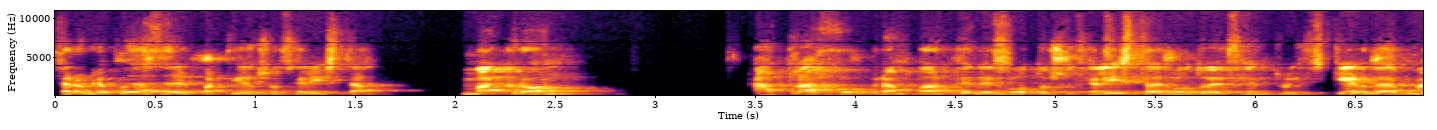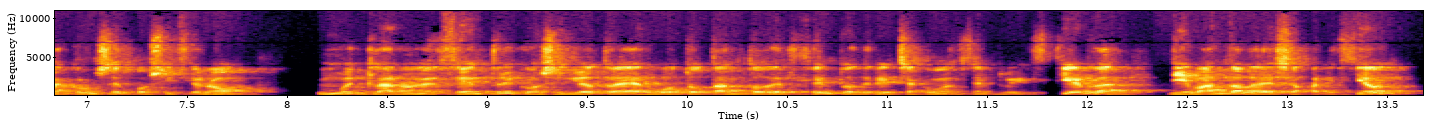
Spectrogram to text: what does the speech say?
Pero, ¿qué puede hacer el Partido Socialista? Macron atrajo gran parte del voto socialista, del voto de centro-izquierda. Macron se posicionó muy claro en el centro y consiguió atraer voto tanto del centro derecha como del centro izquierda, llevando a la desaparición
